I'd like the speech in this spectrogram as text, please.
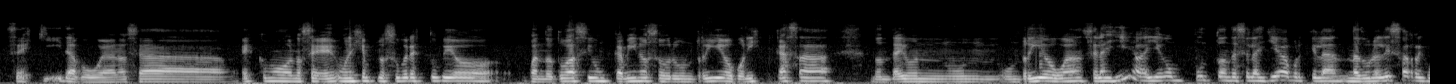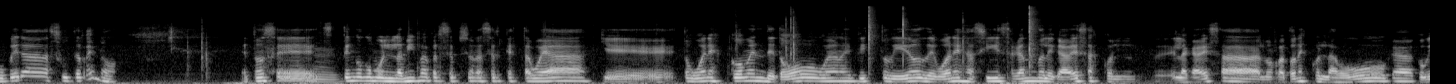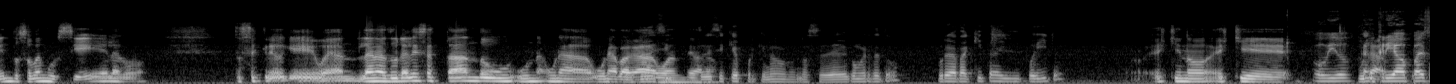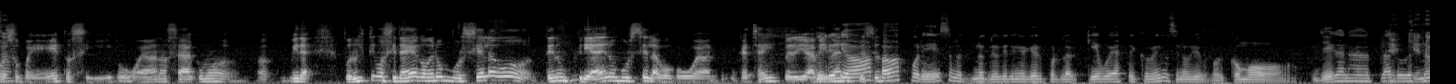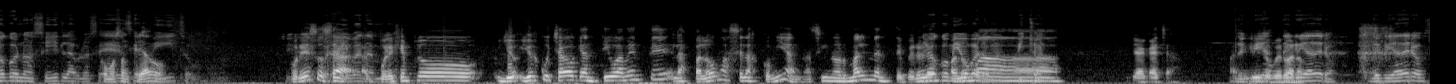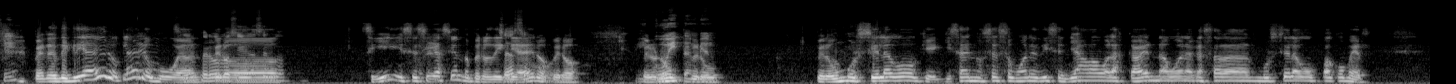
se desquita, pues, weón, o sea, es como, no sé, es un ejemplo súper estúpido cuando tú haces un camino sobre un río, ponís casa donde hay un, un, un río, weón, se las lleva, llega un punto donde se las lleva porque la naturaleza recupera su terreno. Entonces, Mm. tengo como la misma percepción acerca de esta weá, que estos weones comen de todo, weón. ¿Has visto videos de weones así sacándole cabezas con en la cabeza a los ratones con la boca, comiendo sopa de murciélago? Entonces creo que, weón, la naturaleza está dando un- una, una, una apagada, ¿Tú decís- weón, ¿Tú decís que es porque no, no se debe comer de todo? ¿Pura vaquita y pollito? Es que no, es que Obvio, están criados para Por eso. supuesto, sí, pues weón, o sea, como... Mira, por último, si te vayas a comer un murciélago, ten un criadero murciélago, pues weón, ¿cachai? Pero yo- a Yo mí me da que la va más, impresión... va más por eso, no, no creo que tenga que ver por la, qué weá estáis comiendo, sino que por cómo llegan al plato. Es que después. no conocís la procedencia ¿Cómo son criados? bicho. Sí, Por eso, o sea, por ejemplo, yo, yo he escuchado que antiguamente las palomas se las comían, así normalmente, pero Yo eran palomas... paloma, pichón. Ya, cacha. De, cría- de criadero. De criadero, sí. Pero de criadero, claro, Sí, pues weón. pero pero... lo siguen haciendo. Sí, se sigue haciendo, pero de Se criadero, pero... Pero no, pero, un murciélago que quizás, no sé, esos buenos dicen, ya vamos a las cavernas, weón, a cazar murciélagos para comer.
